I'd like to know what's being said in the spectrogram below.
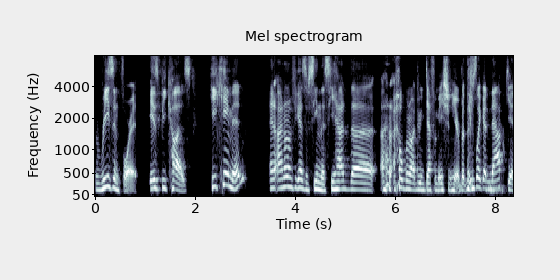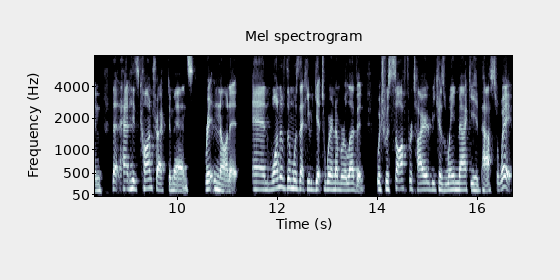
The reason for it is because he came in, and I don't know if you guys have seen this. He had the, I hope I'm not doing defamation here, but there's like a napkin that had his contract demands written on it. And one of them was that he would get to wear number 11, which was soft retired because Wayne Maki had passed away.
